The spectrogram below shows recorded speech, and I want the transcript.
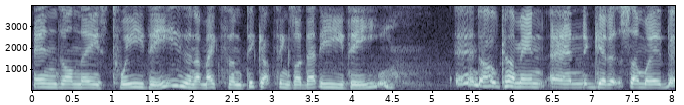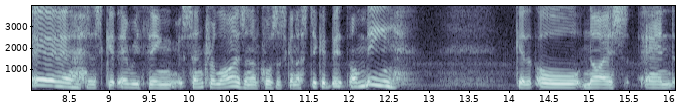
ends on these tweezies and it makes them pick up things like that easy. And I'll come in and get it somewhere there, just get everything centralized, and of course it's going to stick a bit on me. Get it all nice and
